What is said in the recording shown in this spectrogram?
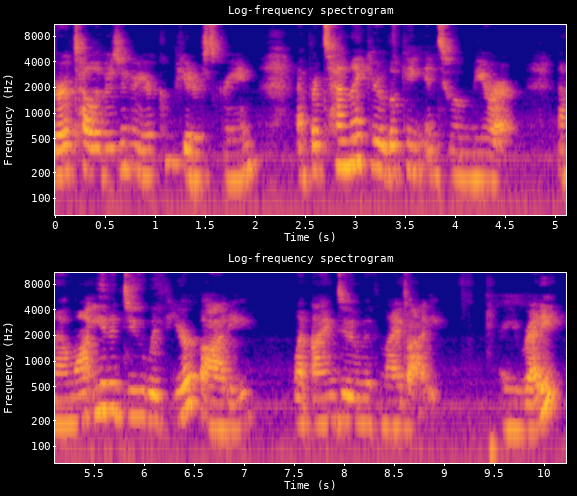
your television or your computer screen and pretend like you're looking into a mirror. And I want you to do with your body what I'm doing with my body. Are you ready?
